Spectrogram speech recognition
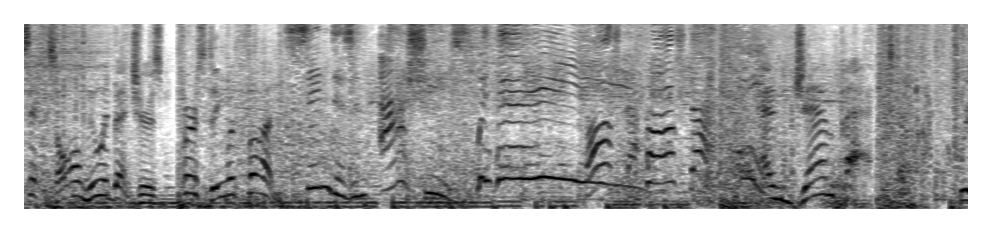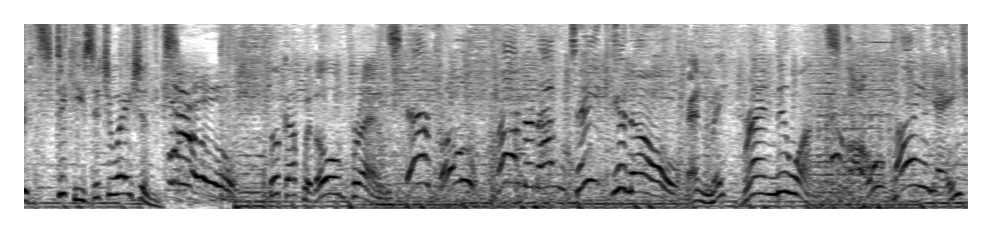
Six all new adventures bursting with fun Cinders and ashes. Woohoo! Faster, faster! and jam packed with sticky situations. Hook up with old friends Careful! I'm an antique, you know! and make brand new ones. Hello, my name's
